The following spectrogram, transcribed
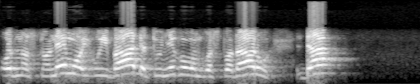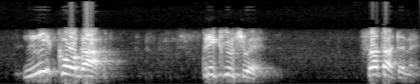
odnosno nemoj u ibadetu njegovom gospodaru da nikoga priključuje. Svatate me.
